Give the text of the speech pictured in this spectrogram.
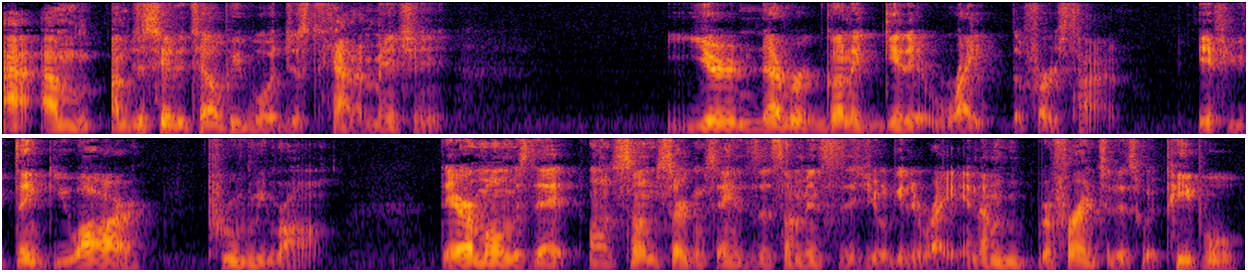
I, I'm I'm just here to tell people just to kind of mention you're never gonna get it right the first time. If you think you are, prove me wrong there are moments that on some circumstances or some instances you'll get it right and i'm referring to this with people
